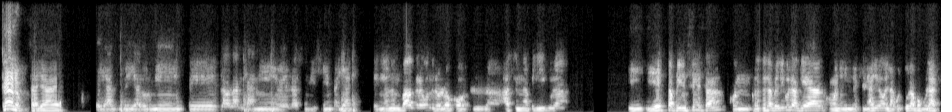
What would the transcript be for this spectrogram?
Claro. O sea, ya Bella, Bella Durmiente, La Blanca Nieve, La Cenicienta, ya tenían un background, los locos la, hacen una película y, y, esta princesa con, con, esa película queda como en el imaginario, en la cultura popular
